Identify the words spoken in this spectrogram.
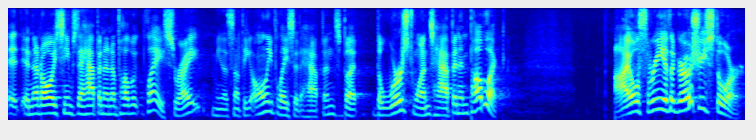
and it always seems to happen in a public place, right? I mean, that's not the only place it happens, but the worst ones happen in public. Aisle three of the grocery store.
